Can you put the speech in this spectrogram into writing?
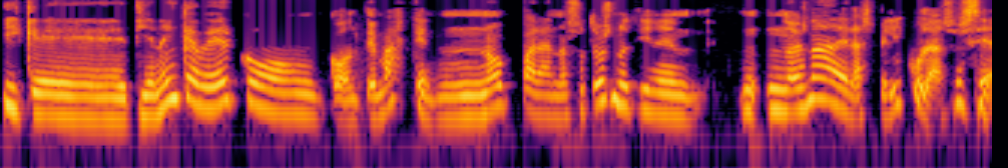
y que tienen que ver con, con temas que no para nosotros no tienen no es nada de las películas, o sea,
